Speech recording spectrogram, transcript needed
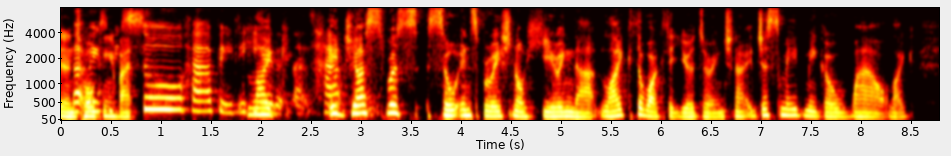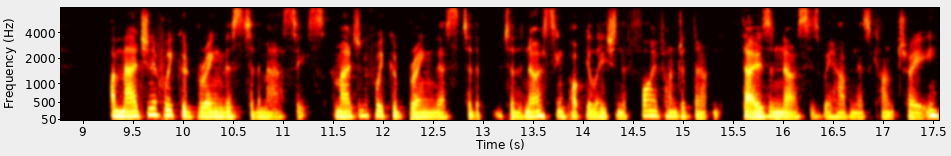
And that talking about so happy to hear like, that that's happening. It just was so inspirational hearing that, like the work that you're doing, Jeanette. It just made me go, wow, like imagine if we could bring this to the masses. Imagine if we could bring this to the to the nursing population the 500,000 nurses we have in this country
